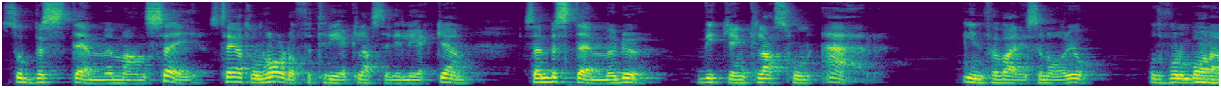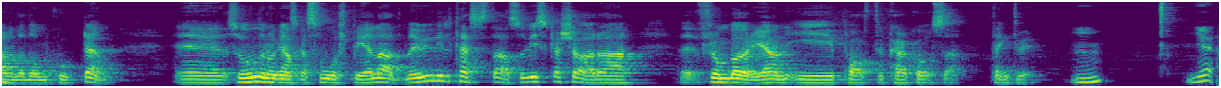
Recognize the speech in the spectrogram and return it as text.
så bestämmer man sig. Säg att hon har då för tre klasser i leken. Sen bestämmer du vilken klass hon är inför varje scenario. Och då får hon bara använda de korten. Eh, så hon är nog ganska svårspelad. Men vi vill testa, så vi ska köra eh, från början i Path to Carcosa, tänkte vi. Yeah.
